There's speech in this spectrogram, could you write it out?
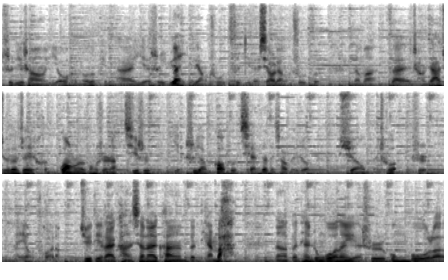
实际上也有很多的品牌也是愿意亮出自己的销量的数字。那么在厂家觉得这很光荣的同时呢，其实也是要告诉潜在的消费者，选我们的车是没有错的。具体来看，先来看本田吧。那本田中国呢，也是公布了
